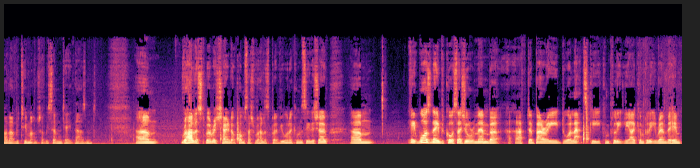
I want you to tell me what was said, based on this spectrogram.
oh, that'd be too much. That'd be 78,000. Um, RHLSTP, richherring.com slash RHLSTP if you want to come and see the show. Um, it was named, of course, as you'll remember, after Barry Dwalatsky. Completely, I completely remember him.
